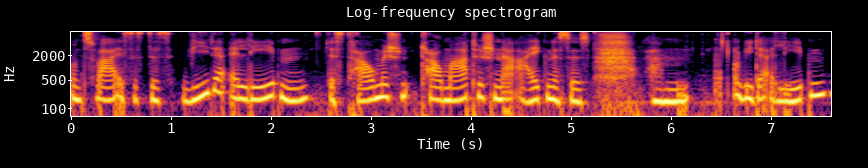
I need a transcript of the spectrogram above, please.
Und zwar ist es das Wiedererleben des traumatischen Ereignisses. Ähm, Wiedererleben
